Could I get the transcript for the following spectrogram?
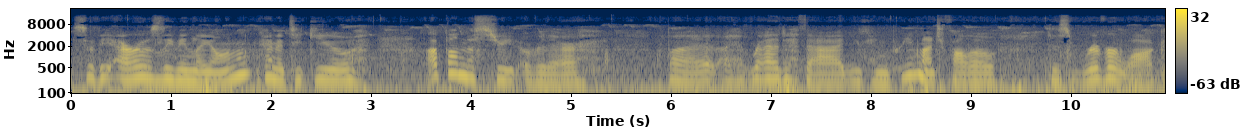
So the arrows leaving Leon kind of take you up on the street over there. But I have read that you can pretty much follow this river walk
